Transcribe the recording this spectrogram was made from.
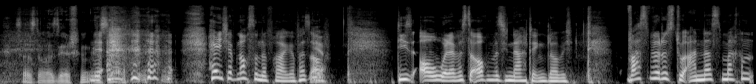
das hast du aber sehr schön gesagt. Ja. hey, ich habe noch so eine Frage. Pass auf. Ja. Die ist, oh, da wirst du auch ein bisschen nachdenken, glaube ich. Was würdest du anders machen,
